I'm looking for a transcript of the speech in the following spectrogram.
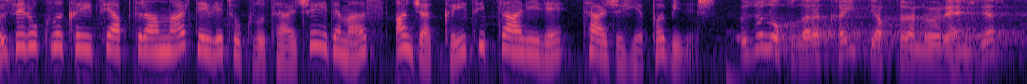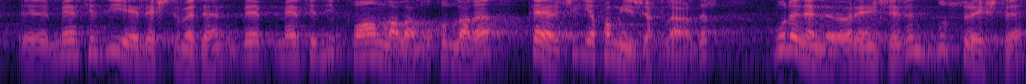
Özel okula kayıt yaptıranlar devlet okulu tercih edemez ancak kayıt iptaliyle tercih yapabilir. Özel okullara kayıt yaptıran öğrenciler e, merkezi yerleştirmeden ve merkezi puanla alan okullara tercih yapamayacaklardır. Bu nedenle öğrencilerin bu süreçte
